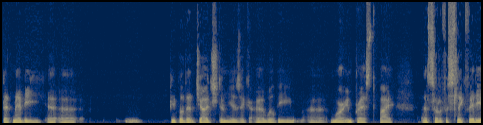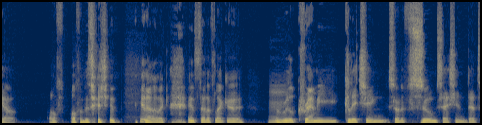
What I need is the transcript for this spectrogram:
that maybe people that judge the music will be more impressed by a sort of a slick video of of a musician, you know, like instead of like a, mm. a hmm. real crammy glitching sort of Zoom session that,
